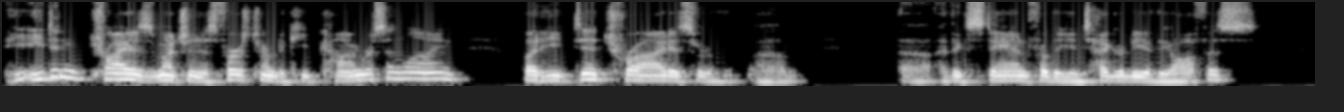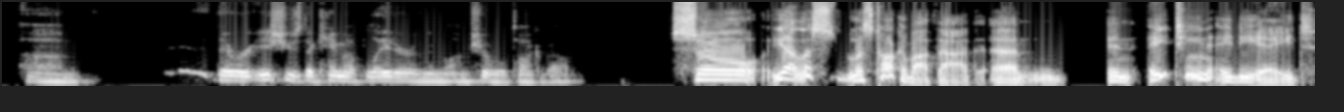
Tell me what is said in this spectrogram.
he he didn't try as much in his first term to keep Congress in line, but he did try to sort of uh, uh, I think, stand for the integrity of the office. Um, there were issues that came up later, and then I'm sure we'll talk about. So yeah, let's let's talk about that. Um, in 1888,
